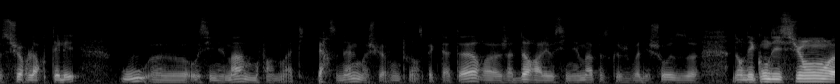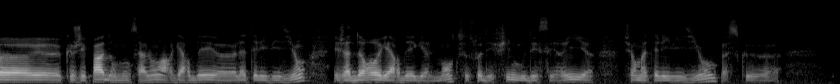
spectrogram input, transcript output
sur leur télé ou euh, au cinéma. Enfin, à titre personnel, moi je suis avant tout un spectateur. Euh, j'adore aller au cinéma parce que je vois des choses dans des conditions euh, que j'ai pas dans mon salon à regarder la télévision. Et j'adore regarder également, que ce soit des films ou des séries sur ma télévision parce que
